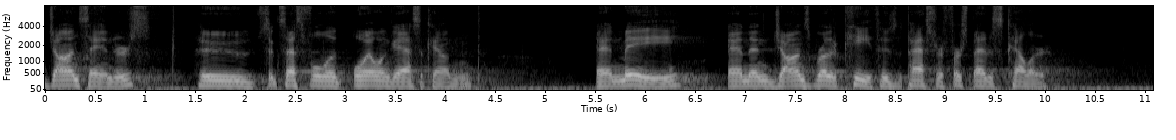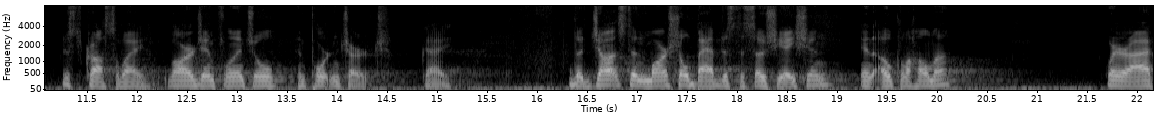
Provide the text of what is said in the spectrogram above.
John Sanders, who successful oil and gas accountant, and me, and then John's brother Keith, who's the pastor of First Baptist Keller, just across the way. Large, influential, important church. Okay. The Johnston Marshall Baptist Association in Oklahoma, where I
